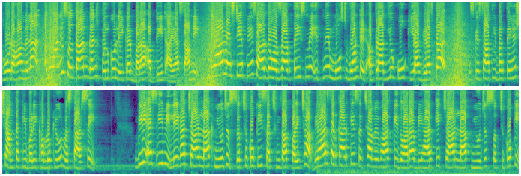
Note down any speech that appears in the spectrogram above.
हो रहा मिलान। अगवानी सुल्तानगंज पुल को लेकर बड़ा अपडेट आया सामने। बिहार एसटीएफ ने साल 2023 में इतने मोस्ट वांटेड अपराधियों को किया गिरफ़्तार। इसके साथ ही बढ़ते हैं शाम तक की बड़ी खबरों की ओर विस्तार से। बीएसईबी लेगा चार लाख नियोजित शिक्षकों की सक्षमता परीक्षा। बिहार सरकार के शिक्षा विभाग के द्वारा बिहार के चार लाख नियोजित शिक्षकों की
